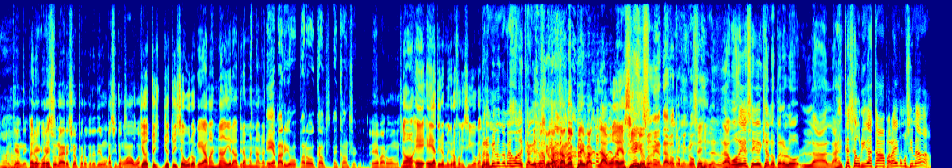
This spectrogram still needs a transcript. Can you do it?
Ajá. ¿Entiendes? Pero Eh, por es eso. una agresión, pero que te tiren un vasito con agua. Yo estoy, yo estoy seguro que a más nadie le va a tirar más nada a. Ella paró, paró el con- el concert. Ella paró en eso. No, eh, ella tiró el micrófono y siguió cantando. Pero a mí lo que me jode es que había Pero una siguió pila- cantando el playback. La voz de ella siguió. Pueden dar otro micrófono. Sí. La, la voz de ella seguía echando, pero lo- la, la gente de seguridad estaba para ahí como si nada.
